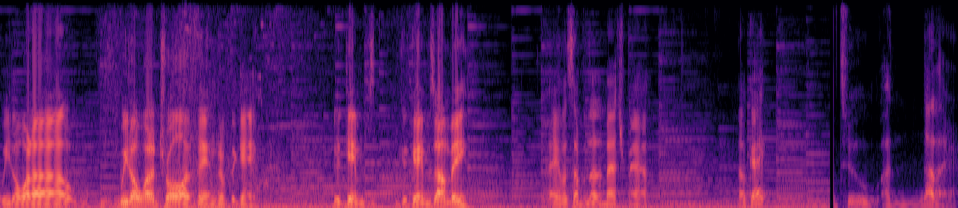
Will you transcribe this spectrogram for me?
We don't want to. We don't want to troll at the end of the game. Good game, good game, zombie. Hey, let's have another match, man. Okay. To another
